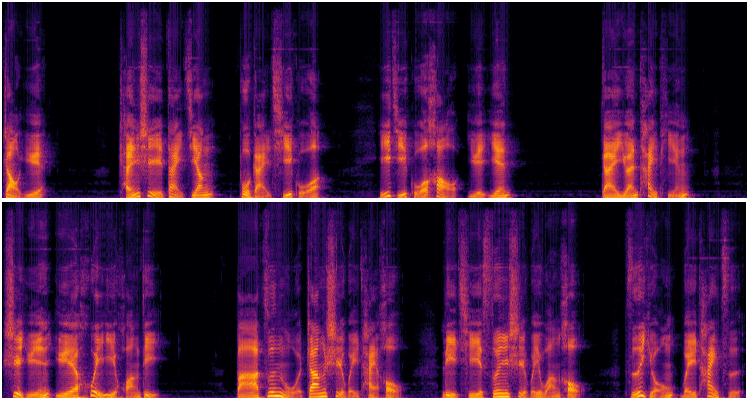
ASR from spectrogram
诏曰：“臣氏代姜，不改其国，宜即国号曰燕。改元太平，是云曰会义皇帝。拔尊母张氏为太后，立妻孙氏为王后，子永为太子。”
